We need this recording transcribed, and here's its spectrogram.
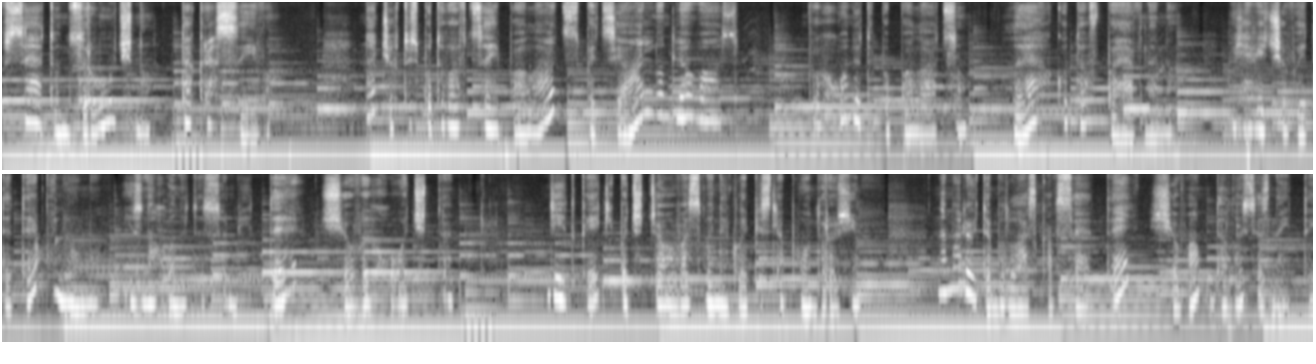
Все тут зручно та красиво. Наче хтось будував цей палац спеціально для вас. Ви ходите по палацу легко. Уявіть, що ви по ньому і знаходите собі те, що ви хочете. Дітки, які почуття у вас виникли після подорожі? Намалюйте, будь ласка, все те, що вам вдалося знайти.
